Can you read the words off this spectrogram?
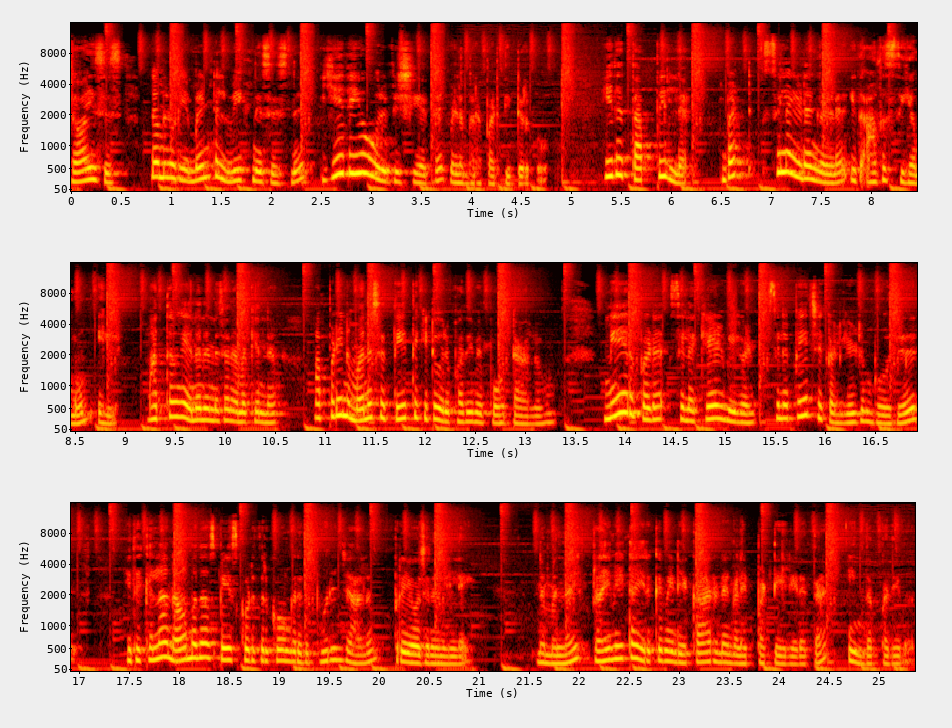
சாய்ஸஸ் நம்மளுடைய மென்டல் வீக்னஸஸ்னு எதையோ ஒரு விஷயத்தை விளம்பரப்படுத்திட்டு இருக்கோம். இது தப்பில்லை பட் சில இடங்களில் இது அவசியமும் இல்லை. மற்றவங்க என்ன நினச்சா நமக்கு என்ன? அப்படின்னு மனசை தேத்திக்கிட்டு ஒரு பதிவை போட்டாலும் நேர்பட சில கேள்விகள் சில பேச்சுக்கள் எழும்போது இதுக்கெல்லாம் நாம தான் ஸ்பேஸ் கொடுத்துருக்கோங்கிறது புரிஞ்சாலும் பிரயோஜனம் இல்லை. நம்ம லைஃப் ப்ரைவேட்டாக இருக்க வேண்டிய காரணங்களை பட்டியலிடத்த இந்த பதிவு.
